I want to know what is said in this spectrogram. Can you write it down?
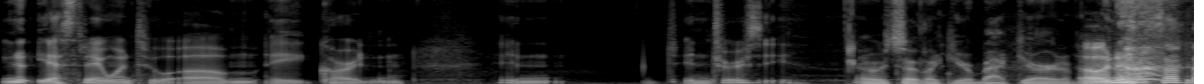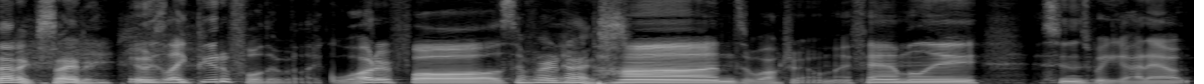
You know, yesterday I went to um a garden in in Jersey. I would say like your backyard. I'm Oh, like, no. Oh, it's not that exciting. It was like beautiful. There were like waterfalls, oh, there Oh, very were like nice. ponds. I walked around with my family. As soon as we got out,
